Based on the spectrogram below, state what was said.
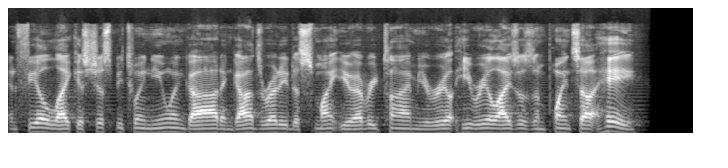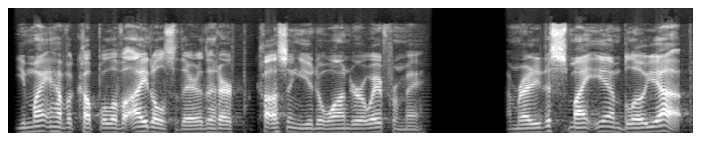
and feel like it's just between you and God and God's ready to smite you every time you real, he realizes and points out, "Hey, you might have a couple of idols there that are causing you to wander away from me. I'm ready to smite you and blow you up.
